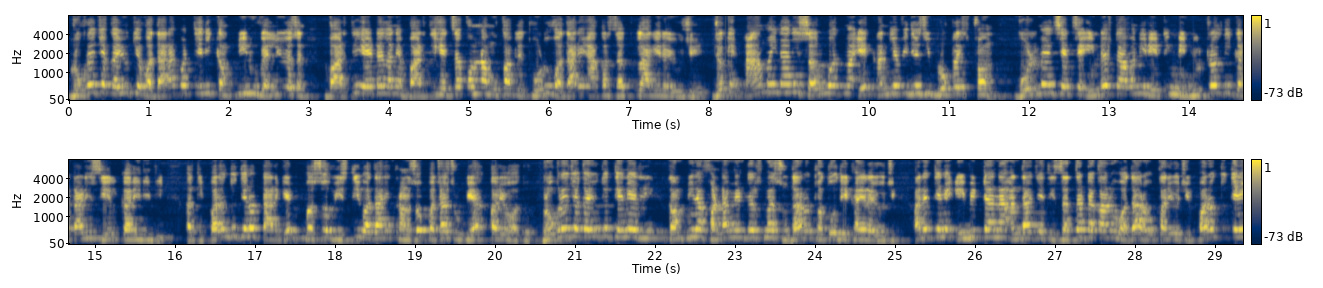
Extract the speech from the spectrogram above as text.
બ્રોકરેજે કહ્યું કે વધારા પર તેની કંપનીનું વેલ્યુએશન ભારતીય એરટેલ અને ભારતીય હેક્સાકોમના મુકાબલે થોડું વધારે આકર્ષક લાગી રહ્યું છે. જો કે આ મહિનાની શરૂઆતમાં એક અન્ય વિદેશી બ્રોકરેજ ફર્મ ગોલ્ડમેન સેક્સે ઇન્ડસ ટાવરની રેટિંગને ન્યુટ્રલથી ઘટાડી સેલ કરી દીધી હતી. પરંતુ તેનો ટાર્ગેટ બસો થી વધારી ત્રણસો પચાસ રૂપિયા કર્યો હતો. બ્રોકરેજે કહ્યું કે તેને કંપનીના ફંડામેન્ટલ્સમાં સુધારો થતો દેખાઈ રહ્યો છે અને તેને ઇબિટાના અંદાજેથી સત્તર ટકાનો વધારો કર્યો છે. પરંતુ તેને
